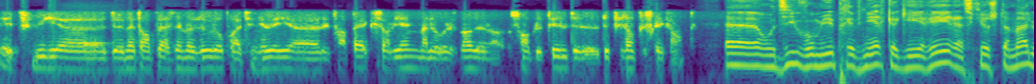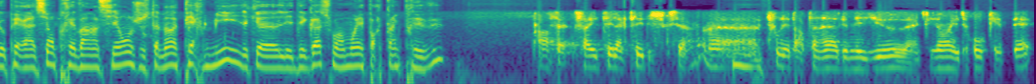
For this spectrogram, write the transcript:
et puis euh, de mettre en place des mesures là, pour atténuer les tempêtes qui surviennent malheureusement, semble-t-il, de, de plus en plus fréquentes. On dit vaut mieux prévenir que guérir. Est-ce que justement l'opération prévention justement a permis que les dégâts soient moins importants que prévu? En fait, ça a été la clé du succès. Euh, Tous les partenaires du milieu, incluant Hydro-Québec,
